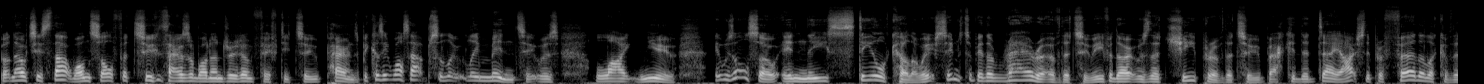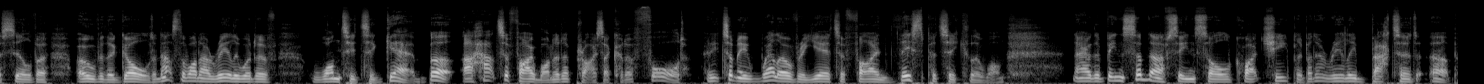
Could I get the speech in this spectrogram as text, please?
But notice that one sold for £2,152 because it was absolutely mint. It was like new. It was also in the steel colour, which seems to be the rarer of the two, even though it was the cheaper of the two back in the day. I actually prefer the look of the silver over the gold, and that's the one I really would have wanted to get. But I had to find one at a price I could afford. And it took me well over a year to find this particular one. Now, there have been some that I've seen sold quite cheaply, but are really battered up.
